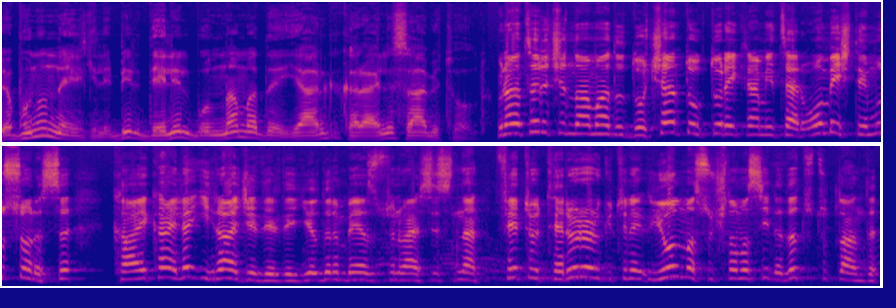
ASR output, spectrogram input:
Ve bununla ilgili bir delil bulunamadığı yargı kararıyla sabit oldu. Bülent Arınç'ın damadı doçent doktor Ekrem Yeter 15 Temmuz sonrası KHK ile ihraç edildi Yıldırım Beyazıt Üniversitesi'nden. FETÖ terör örgütüne üye olma suçlamasıyla da tutuklandı.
